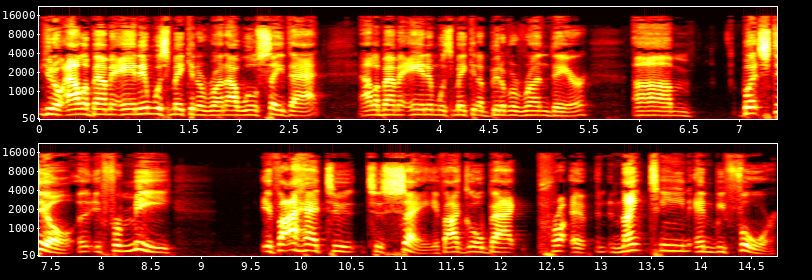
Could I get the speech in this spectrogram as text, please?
you know, Alabama A&M was making a run. I will say that Alabama A&M was making a bit of a run there. Um, but still, uh, for me, if I had to to say, if I go back uh, 19 and before,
